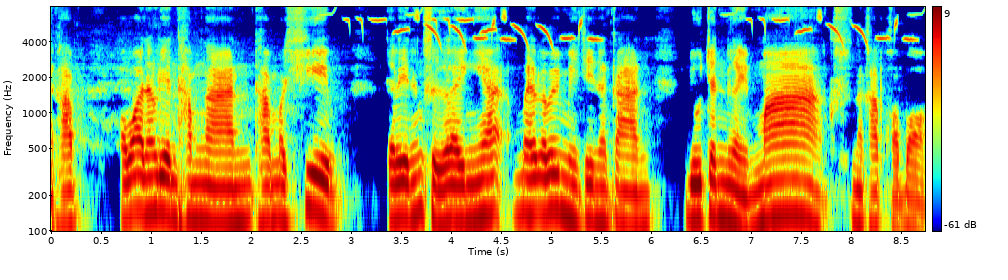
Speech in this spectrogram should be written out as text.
นะครับ เพราะว่านักเรียนทำงานทำอาชีพ จะเรียนหนังสืออะไรเงี้ยไม่แล้วไม่มีจินตนาการยูจะเหนื่อยมากนะครับ ขอบอก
